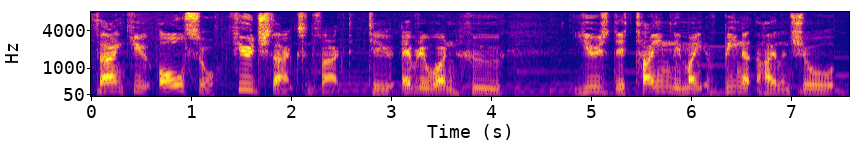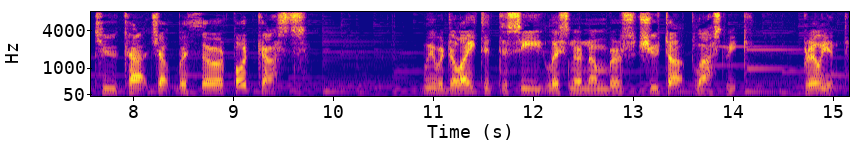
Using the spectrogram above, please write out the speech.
Thank you also, huge thanks in fact, to everyone who used the time they might have been at the Highland Show to catch up with our podcasts. We were delighted to see listener numbers shoot up last week. Brilliant.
